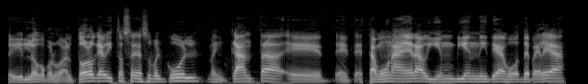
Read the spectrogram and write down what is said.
Estoy loco por jugarlo. Todo lo que he visto se ve súper cool. Me encanta. estamos en una era bien, bien nítida de juegos de pelea.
